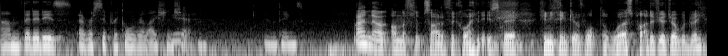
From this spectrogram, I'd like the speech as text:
um, that it is a reciprocal relationship Yeah. and, and things. And uh, on the flip side of the coin, is there? Can you think of what the worst part of your job would be?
